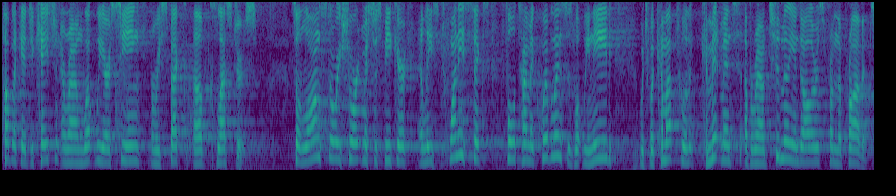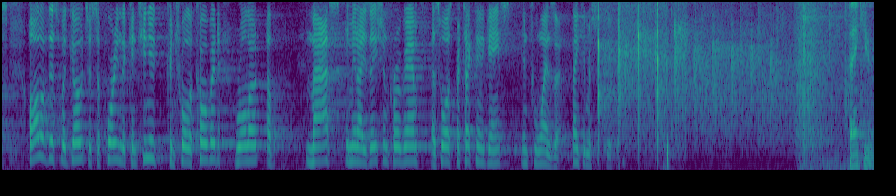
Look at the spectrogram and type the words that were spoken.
public education around what we are seeing in respect of clusters. So long story short, Mr. Speaker, at least 26 full-time equivalents is what we need, which would come up to a commitment of around $2 million from the province. All of this would go to supporting the continued control of COVID, rollout of mass immunization program, as well as protecting against influenza. Thank you, Mr. Speaker. Thank you.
